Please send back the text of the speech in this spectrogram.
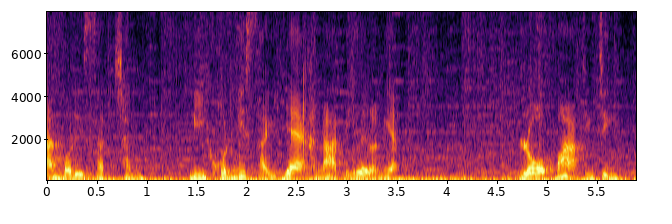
านบริษัทฉันมีคนนิสัยแย่ขนาดนี้เลยเหรอเนี่ย โลภมากจริง ๆ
